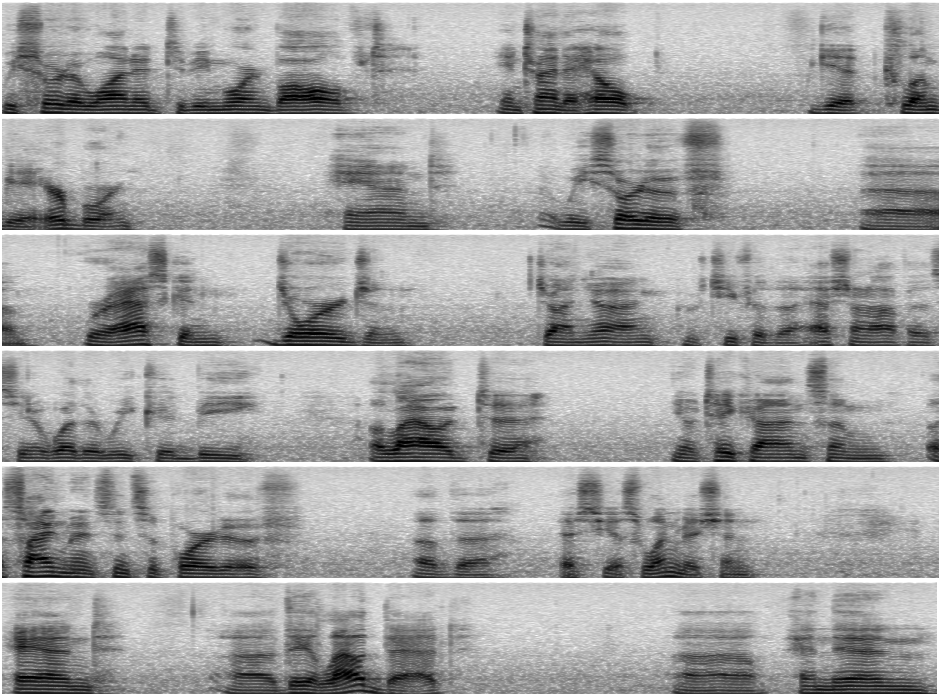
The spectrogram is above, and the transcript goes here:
we sort of wanted to be more involved in trying to help get Columbia airborne. And we sort of uh, were asking George and John Young, who's chief of the astronaut office, you know, whether we could be allowed to, you know, take on some assignments in support of, of the STS-1 mission. And uh, they allowed that. Uh, and then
